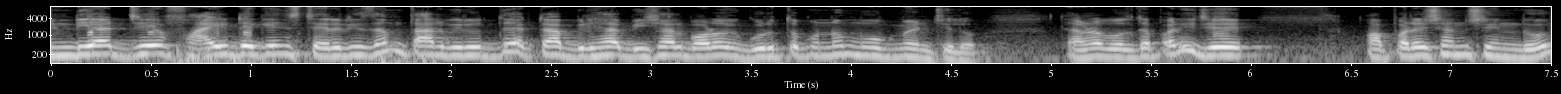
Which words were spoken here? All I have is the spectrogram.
ইন্ডিয়ার যে ফাইট এগেনস্ট টেরোরিজম তার বিরুদ্ধে একটা বিশাল বড় গুরুত্বপূর্ণ মুভমেন্ট ছিল। তাই আমরা বলতে পারি যে operation Sindoor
